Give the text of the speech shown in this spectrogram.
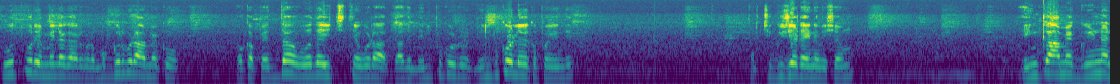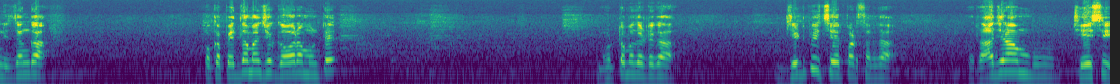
భూత్పూర్ ఎమ్మెల్యే గారు కూడా ముగ్గురు కూడా ఆమెకు ఒక పెద్ద హోదా ఇచ్చితే కూడా అది నిలుపుకో నిలుపుకోలేకపోయింది. చిగ్గుచేటైన విషయం. ఇంకా ఆమె గుండె నిజంగా ఒక పెద్ద మనిషికి గౌరవం ఉంటే మొట్టమొదటిగా జడ్పీ చైర్పర్సన్గా రాజీనామా చేసి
